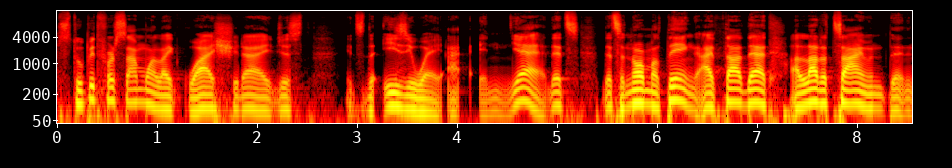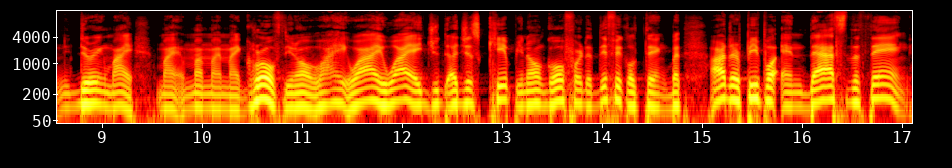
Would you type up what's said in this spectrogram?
stupid for someone like why should i just it's the easy way. I, and yeah that's that's a normal thing. I thought that a lot of time during my my my, my, my growth you know why why why I, ju- I just keep you know go for the difficult thing. But other people and that's the thing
